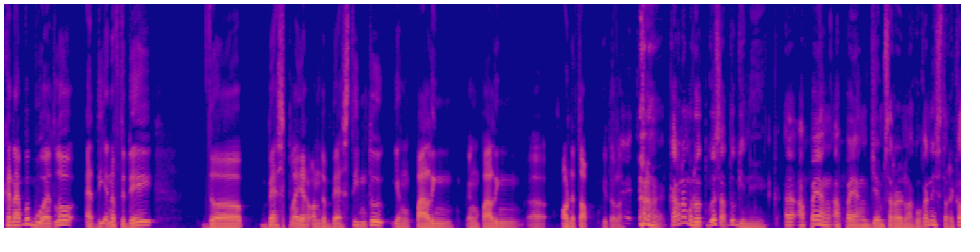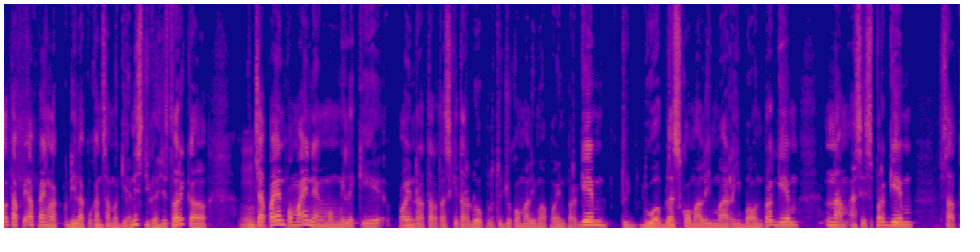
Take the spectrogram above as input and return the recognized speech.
kenapa buat lo at the end of the day the best player on the best team tuh yang paling yang paling on the top gitu loh. karena menurut gue satu gini eh, apa yang apa yang James Harden lakukan historical tapi apa yang laku- dilakukan sama Giannis juga historical. Pencapaian pemain yang memiliki poin rata-rata sekitar 27,5 poin per game tu- 12,5 rebound per game 6 assist per game 1,5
